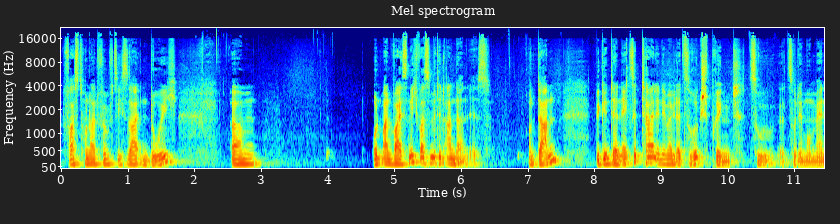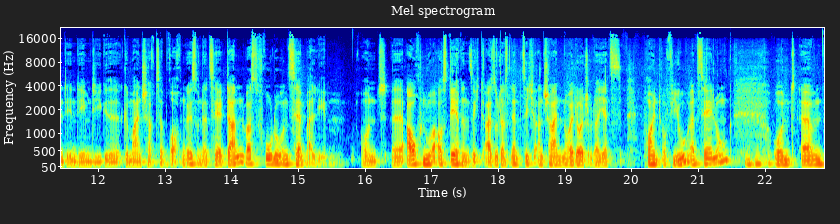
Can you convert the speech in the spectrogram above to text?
fast 150 Seiten durch. Ähm, und man weiß nicht, was mit den anderen ist. Und dann beginnt der nächste Teil, in dem er wieder zurückspringt zu, äh, zu dem Moment, in dem die Ge Gemeinschaft zerbrochen ist und erzählt dann, was Frodo und Sam erleben. Und äh, auch nur aus deren Sicht. Also das nennt sich anscheinend Neudeutsch oder jetzt Point of View Erzählung. Mhm. Und ähm,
